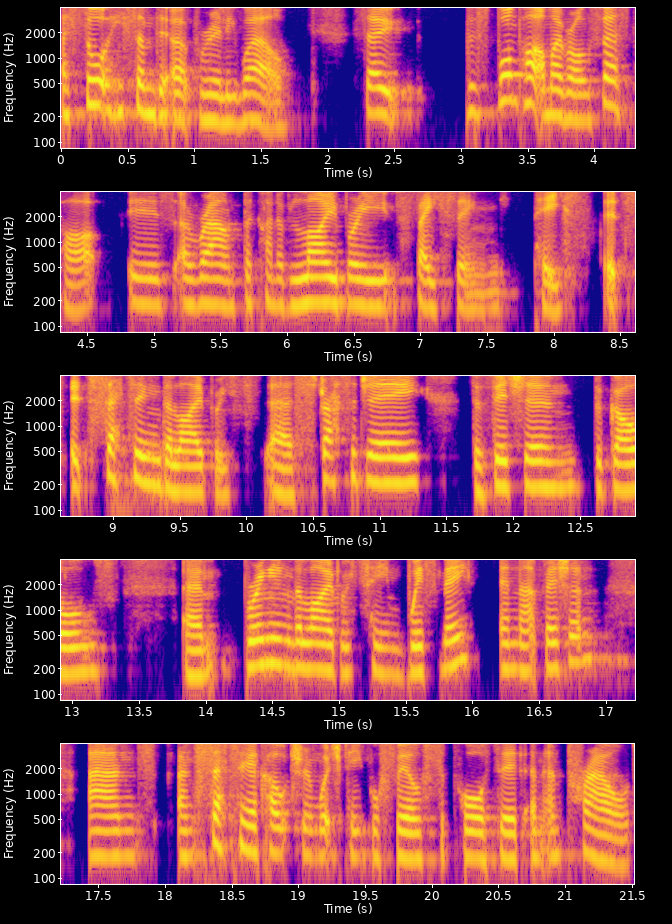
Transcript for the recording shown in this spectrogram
I thought he summed it up really well. So there's one part of my role. The first part is around the kind of library facing piece. It's it's setting the library uh, strategy, the vision, the goals, um, bringing the library team with me in that vision, and and setting a culture in which people feel supported and, and proud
